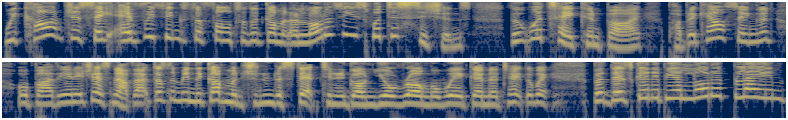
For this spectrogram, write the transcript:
we can't just say everything's the fault of the government. A lot of these were decisions that were taken by Public Health England or by the NHS. Now, that doesn't mean the government shouldn't have stepped in and gone, "You're wrong," or "We're going to take the way." But there's going to be a lot of blame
